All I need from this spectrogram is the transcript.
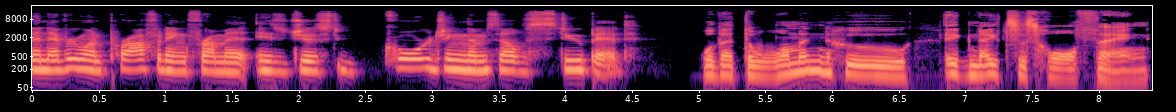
and everyone profiting from it is just gorging themselves stupid. Well, that the woman who ignites this whole thing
